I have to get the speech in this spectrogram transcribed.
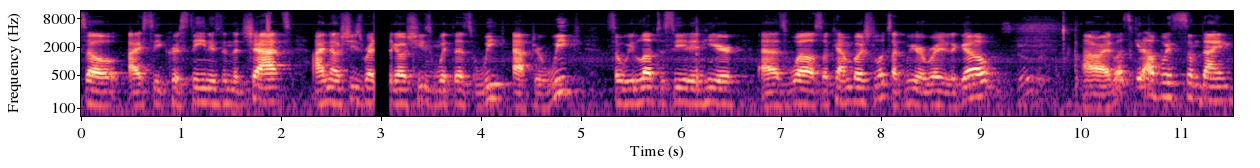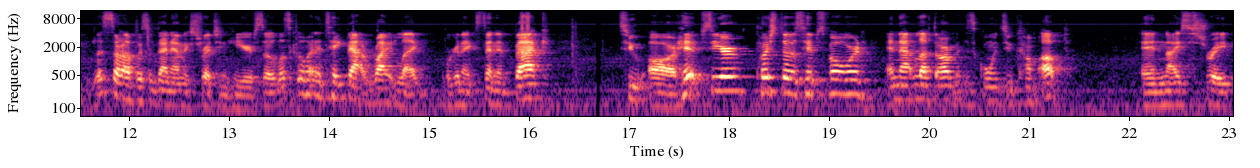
So I see Christine is in the chat. I know she's ready to go. She's with us week after week. So we love to see it in here as well. So Cam Bush looks like we are ready to go. All right, let's get off with some dy- let's start off with some dynamic stretching here. So let's go ahead and take that right leg. We're gonna extend it back to our hips here. Push those hips forward, and that left arm is going to come up and nice straight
